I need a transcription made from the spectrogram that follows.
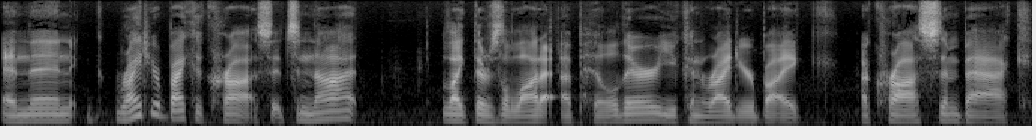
and then ride your bike across. It's not like there's a lot of uphill there. You can ride your bike across and back,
